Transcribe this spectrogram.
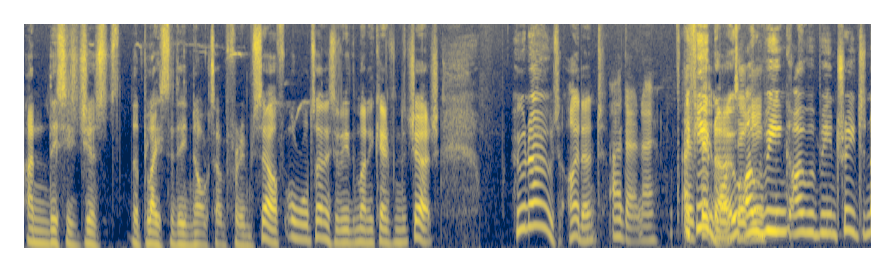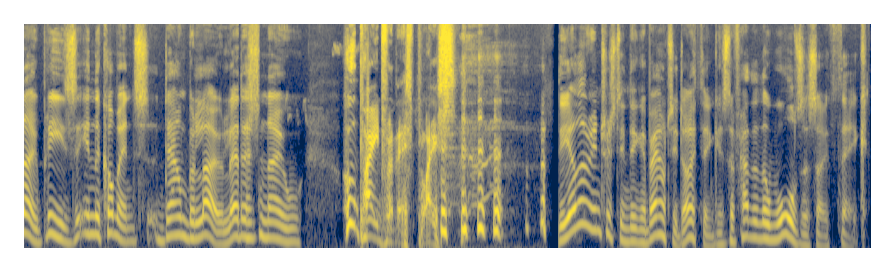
And this is just the place that he knocked up for himself, or alternatively, the money came from the church. Who knows? I don't. I don't know. If you know, I would be I would be intrigued to know. Please, in the comments down below, let us know Who paid for this place? the other interesting thing about it, I think, is the fact that the walls are so thick.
